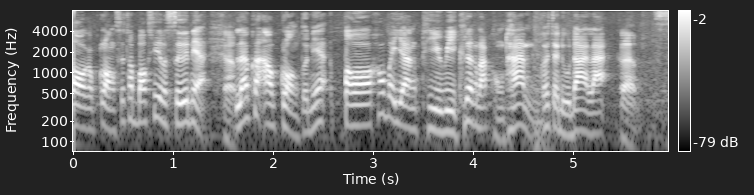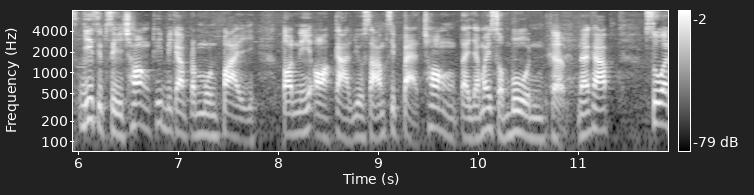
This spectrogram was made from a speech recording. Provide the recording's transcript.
ต่อกับกล่องเซ็ตท็อปบ็อกซ์ที่เราซื้อเนี่ยครับแล้วก็เอากล่องตัวเนี้ยต่อเข้าไปยังทีวีเครื่องรับของท่านก็จะดูได้ละครับ24 ช่องที่มีการประมูลไป ตอนนี้ออกอากาศอยู่ 38 ช่อง แต่ยังไม่สมบูรณ์ครับนะครับส่วน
